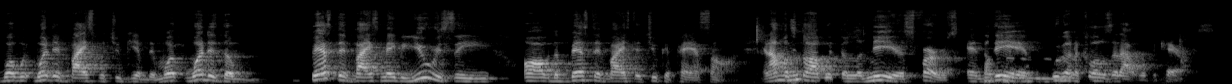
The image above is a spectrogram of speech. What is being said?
what what advice would you give them? What what is the best advice maybe you receive, or the best advice that you could pass on? And I'm gonna start with the Laniers first, and Okay. then we're gonna close it out with the Carrolls.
